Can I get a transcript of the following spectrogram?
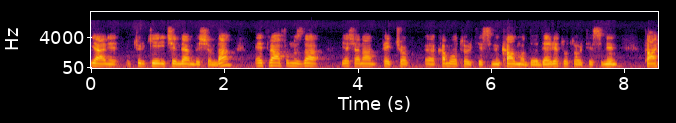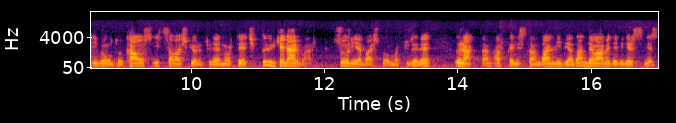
yani Türkiye içinden dışından etrafımızda yaşanan pek çok e, kamu otoritesinin kalmadığı, devlet otoritesinin tahrip olduğu, kaos, iç savaş görüntülerinin ortaya çıktığı ülkeler var. Suriye başta olmak üzere Irak'tan, Afganistan'dan, Libya'dan devam edebilirsiniz.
